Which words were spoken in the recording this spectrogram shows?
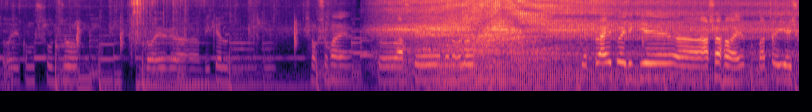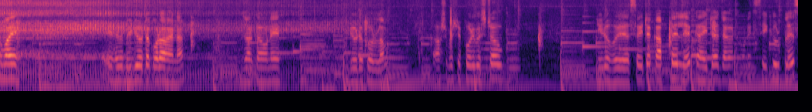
তো এরকম সূর্য উদয়ের আহ, বিকেল সবসময়। তো আজকে মনে হলো যে প্রায় তো এদিক দিয়ে আসা হয় বাট এই এই সময় এইভাবে ভিডিওটা করা হয় না যার কারণে ভিডিওটা করলাম। আশেপাশের পরিবেশটাও নীরব হয়ে আছে। এটা কাপ্তাই লেক এটা জায়গাটা অনেক সিকিউর প্লেস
